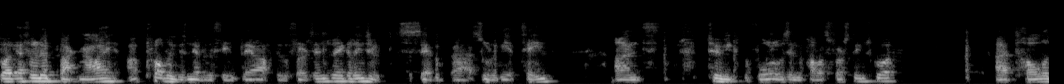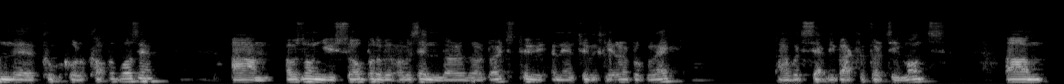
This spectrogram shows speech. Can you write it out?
but if I look back now, I probably was never the same player after the first injury. I got injured seven, uh, sort of 18, and two weeks before I was in the Palace first team squad at Hull in the Coca-Cola Cup it was in. Um, I was on new sub, but I was in there thereabouts two, and then two weeks later I broke my leg. Uh, which set me back for 13 months. Um,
